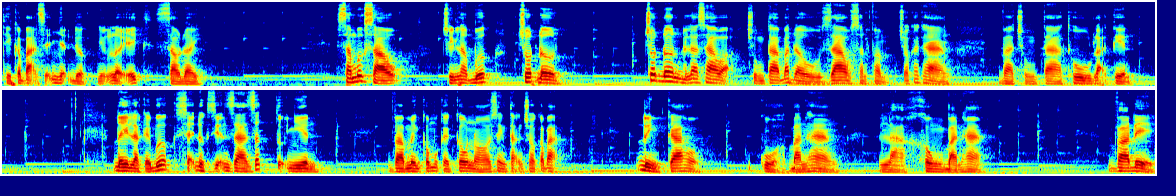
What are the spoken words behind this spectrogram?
thì các bạn sẽ nhận được những lợi ích sau đây. Sang bước 6 chính là bước chốt đơn. Chốt đơn đấy là sao ạ? Chúng ta bắt đầu giao sản phẩm cho khách hàng và chúng ta thu lại tiền. Đây là cái bước sẽ được diễn ra rất tự nhiên và mình có một cái câu nói dành tặng cho các bạn. Đỉnh cao của bán hàng là không bán hàng. Và để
